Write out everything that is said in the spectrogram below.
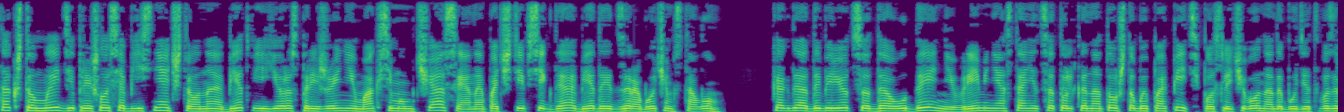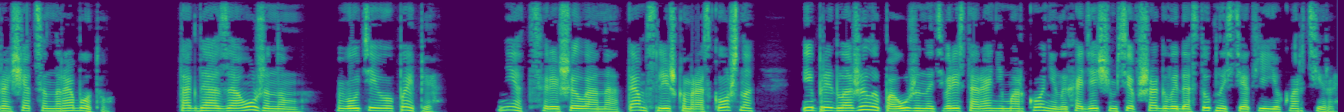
Так что Мэдди пришлось объяснять, что на обед в ее распоряжении максимум час, и она почти всегда обедает за рабочим столом. Когда доберется до Уденни, времени останется только на то, чтобы попить, после чего надо будет возвращаться на работу. Тогда за ужином в Утио Пепе. Нет, решила она, там слишком роскошно, и предложила поужинать в ресторане Маркони, находящемся в шаговой доступности от ее квартиры.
